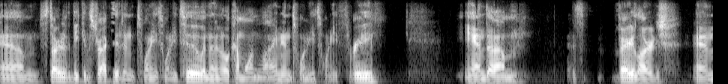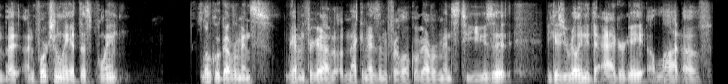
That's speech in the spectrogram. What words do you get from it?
um, started to be constructed in 2022, and then it'll come online in 2023. And um, it's very large. And but unfortunately, at this point, local governments we haven't figured out a mechanism for local governments to use it because you really need to aggregate a lot of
